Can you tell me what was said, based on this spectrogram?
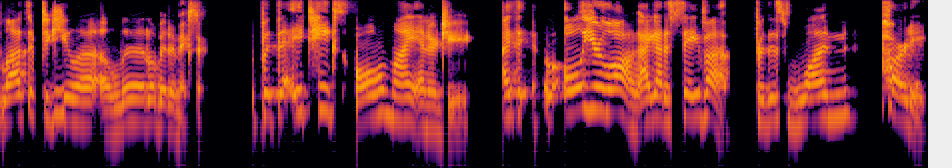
lots of tequila, a little bit of mixer. But the, it takes all my energy. I think all year long, I got to save up for this one party.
